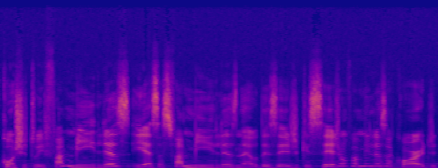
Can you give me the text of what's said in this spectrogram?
constituir famílias e essas famílias, né, o desejo que sejam famílias acorde.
